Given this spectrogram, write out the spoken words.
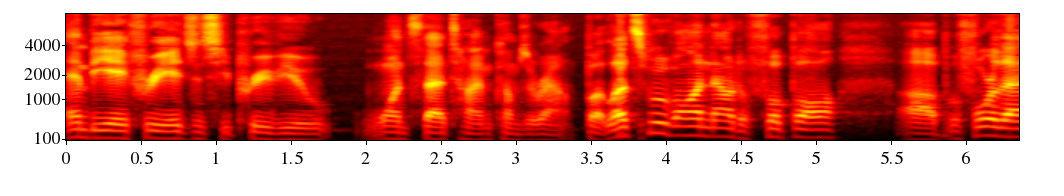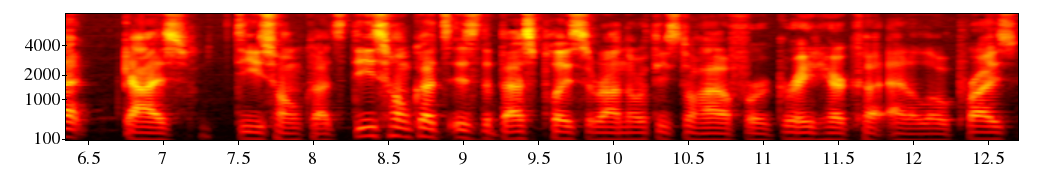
NBA free agency preview once that time comes around. But let's move on now to football. Uh, before that, guys, D's Home Cuts. D's Home Cuts is the best place around Northeast Ohio for a great haircut at a low price.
